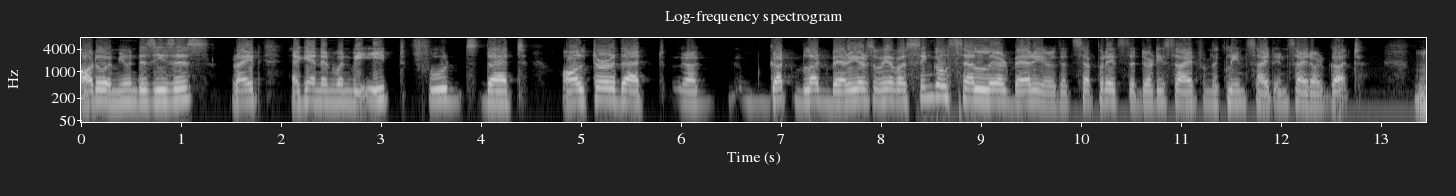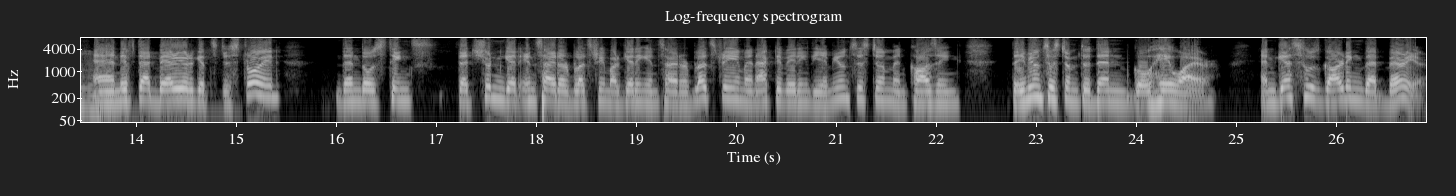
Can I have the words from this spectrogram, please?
autoimmune diseases, right? Again, and when we eat foods that alter that uh, gut blood barrier, so we have a single cell layered barrier that separates the dirty side from the clean side inside our gut. Mm-hmm. And if that barrier gets destroyed, then those things that shouldn't get inside our bloodstream are getting inside our bloodstream and activating the immune system and causing the immune system to then go haywire. And guess who's guarding that barrier?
